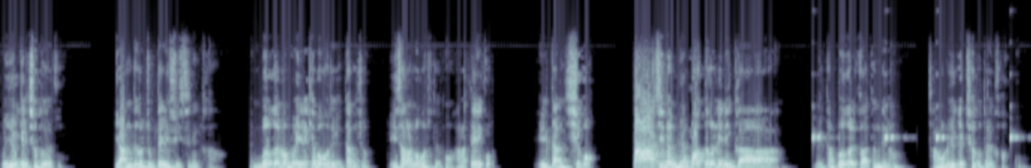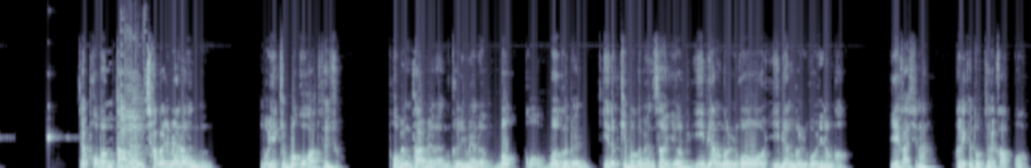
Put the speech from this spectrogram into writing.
뭐 여길 쳐도 되고 양득을 좀 때릴 수 있으니까 먹으면 뭐 이렇게 먹어도 되겠다 그죠? 이상을 먹어도 되고 하나 때리고 일단 치고 빠지면 면포가 떠올리니까 일단 먹을 것 같은데요. 상으로 여길 쳐도 될 것 같고 제가 포병타면 차 걸면은 뭐 이렇게 먹고 가도 되죠. 포병타면은 걸리면은 먹고 먹으면 이렇게 먹으면서 옆 이병 걸고 이병 걸고 이런 거 이해 가시나? 그렇게 도될 것 같고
